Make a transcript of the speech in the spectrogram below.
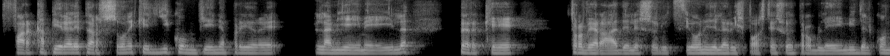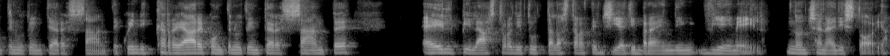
far capire alle persone che gli conviene aprire la mia email perché troverà delle soluzioni, delle risposte ai suoi problemi, del contenuto interessante. Quindi creare contenuto interessante è il pilastro di tutta la strategia di branding via email, non ce n'è di storia.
